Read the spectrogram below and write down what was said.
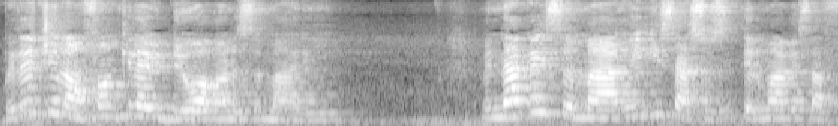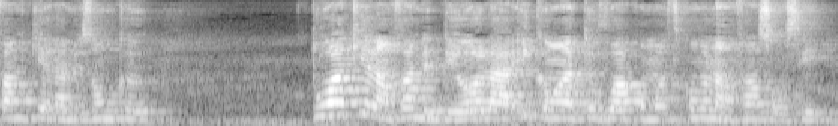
Peut-être tu es l'enfant qu'il a eu dehors avant de se marier. Maintenant qu'il se marie, il s'associe tellement avec sa femme qui est à la maison que toi qui es l'enfant de dehors là, il commence à te voir comme, un enfant sorcier.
